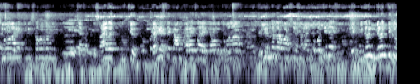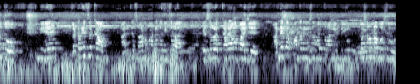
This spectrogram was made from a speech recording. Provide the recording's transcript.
शिव आणि तुम्ही सर्वजण साहेब आहेत मुख्य त्यांनीच ते काम करायचं आहे. तेव्हा मी तुम्हाला विलीनगर वासी सगळ्यांच्या वतीने एक विनंती विनंती करतो की तुम्ही हे गटारीचं काम आणि ते सांडपाण्याचा निचरा हे सगळं करायला पाहिजे. अन्यथा पंधरा दिवसानंतर आम्ही इथे येऊन उपोषणाला बसू?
